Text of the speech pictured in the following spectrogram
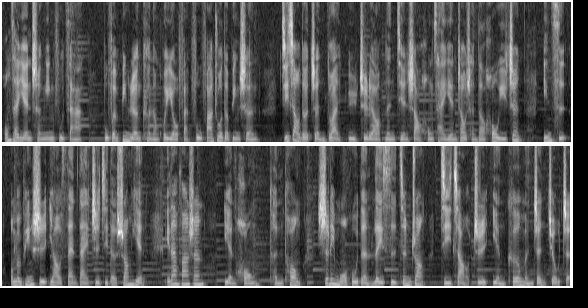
红彩炎成因复杂，部分病人可能会有反复发作的病程。及早的诊断与治疗能减少红彩炎造成的后遗症，因此我们平时要善待自己的双眼。一旦发生眼红、疼痛、视力模糊等类似症状，及早至眼科门诊就诊。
